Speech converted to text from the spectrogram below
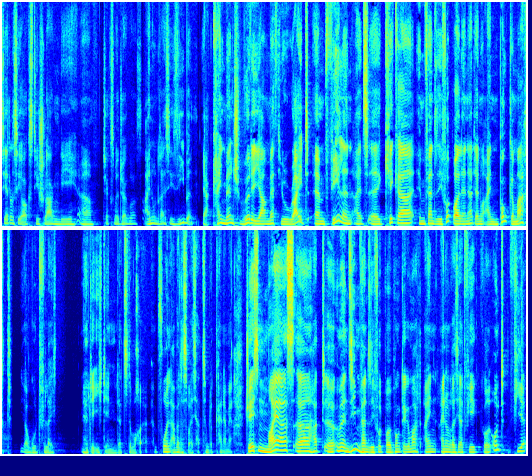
Seattle Seahawks, die schlagen die äh, Jacksonville Jaguars 31-7. Ja, kein Mensch würde ja Matthew Wright empfehlen als äh, Kicker im Fantasy Football, denn er hat ja nur einen Punkt gemacht. Ja gut, vielleicht hätte ich den letzte Woche empfohlen, aber das weiß ja zum Glück keiner mehr. Jason Myers äh, hat äh, immerhin sieben Fantasy-Football-Punkte gemacht, ein 31 hat vier Goal und vier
